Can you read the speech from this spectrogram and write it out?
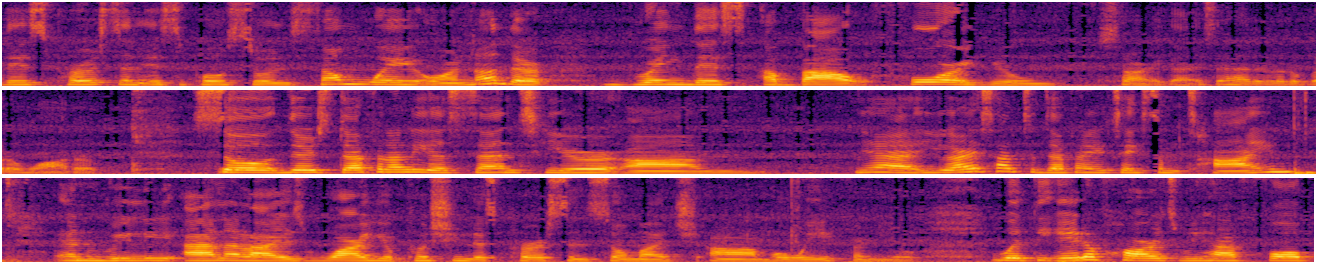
this person is supposed to in some way or another bring this about for you. Sorry guys i had a little bit of water. So there's definitely a sense here um yeah you guys have to definitely take some time and really analyze why you're pushing this person so much um, away from you. With the eight of hearts we have false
